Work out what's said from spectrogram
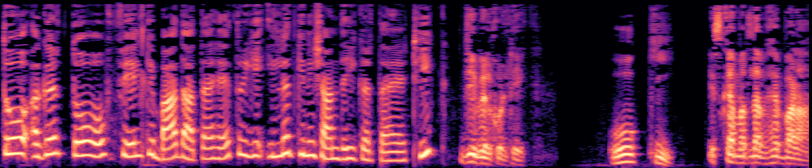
تو اگر تو فعل کے بعد آتا ہے تو یہ علت کی نشاندہی کرتا ہے ٹھیک؟ جی بالکل ٹھیک۔ او کی اس کا مطلب ہے بڑا۔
